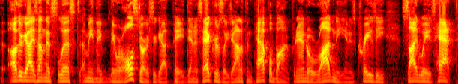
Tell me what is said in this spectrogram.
Uh, other guys on this list, I mean, they, they were all stars who got paid. Dennis Eckersley, Jonathan Papelbon, Fernando Rodney in his crazy sideways hat.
